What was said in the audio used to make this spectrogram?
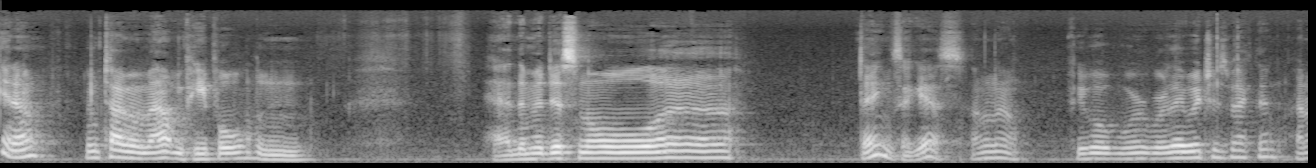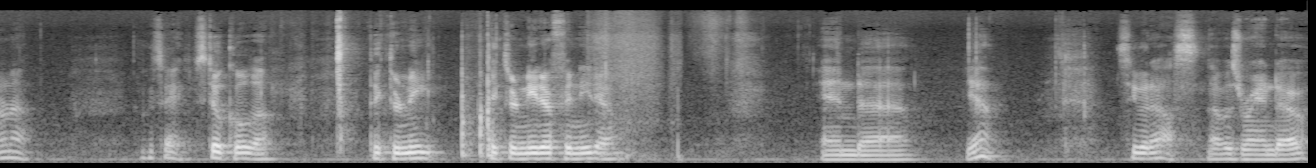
you know, them time of mountain people and had the medicinal uh, things. I guess I don't know. People were were they witches back then? I don't know. Who could say? Still cool though. Think they're neat. Think they're neato finito. And uh, yeah. Let's see what else. That was Rando.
